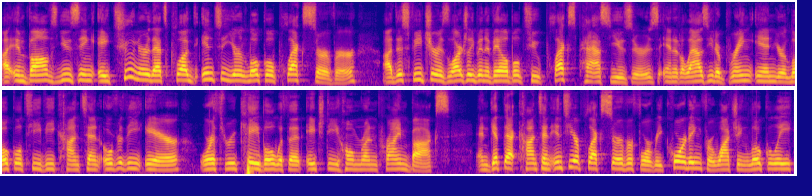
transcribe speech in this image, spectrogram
uh, involves using a tuner that's plugged into your local Plex server. Uh, this feature has largely been available to Plex Pass users, and it allows you to bring in your local TV content over the air or through cable with an HDHomeRun Prime box and get that content into your Plex server for recording, for watching locally,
